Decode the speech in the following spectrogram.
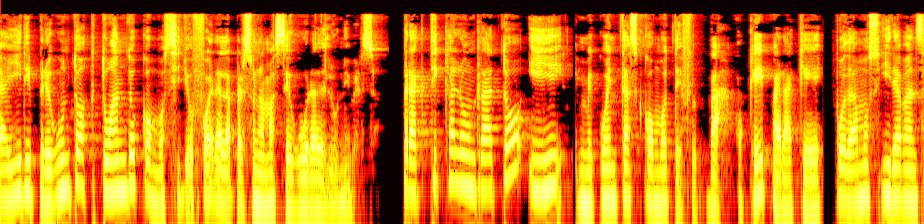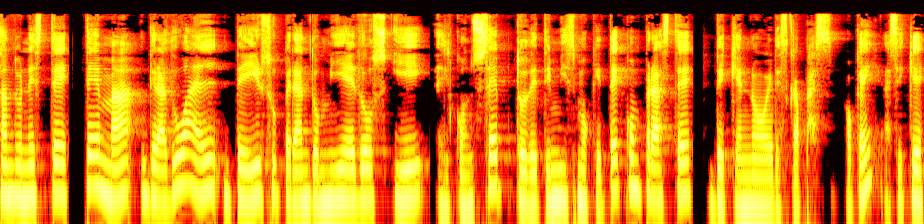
a ir y pregunto actuando como si yo fuera la persona más segura del universo. Practícalo un rato y me cuentas cómo te va, ¿ok? Para que podamos ir avanzando en este tema gradual de ir superando miedos y el concepto de ti mismo que te compraste de que no eres capaz, ¿ok? Así que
